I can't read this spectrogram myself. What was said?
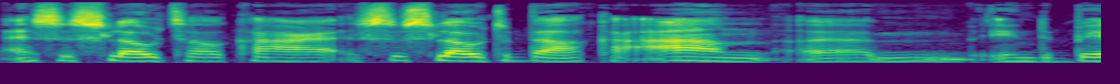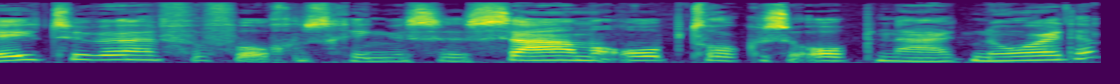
En ze sloten, elkaar, ze sloten bij elkaar aan um, in de Betuwe. Vervolgens gingen ze samen op, trokken ze op naar het noorden.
